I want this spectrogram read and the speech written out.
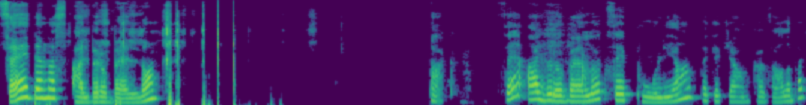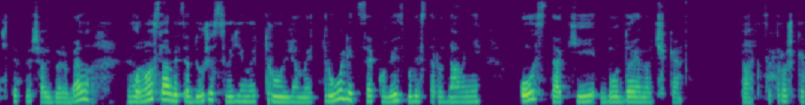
це йде в нас Альберобелло. Так, це Альберобелло, це Пулія, так як я вам казала. Бачите, пише Альберобелло. Воно славиться дуже своїми труллями. Трулі це колись були стародавні ось такі будиночки. Так, це трошки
